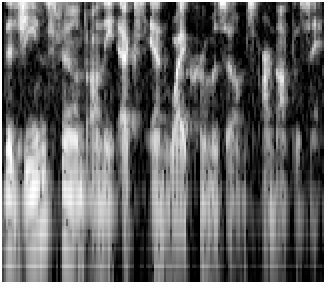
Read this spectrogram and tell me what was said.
the genes found on the X and Y chromosomes are not the same.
